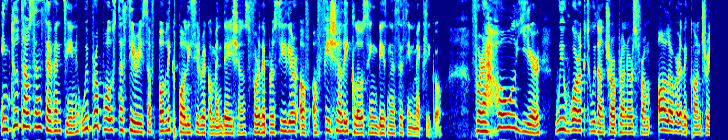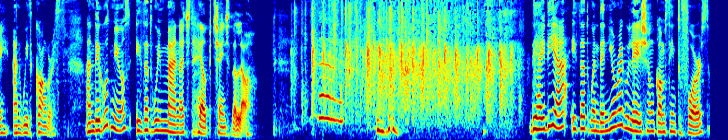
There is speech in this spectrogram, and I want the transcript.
in 2017, we proposed a series of public policy recommendations for the procedure of officially closing businesses in Mexico. For a whole year, we worked with entrepreneurs from all over the country and with Congress. And the good news is that we managed to help change the law. the idea is that when the new regulation comes into force,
